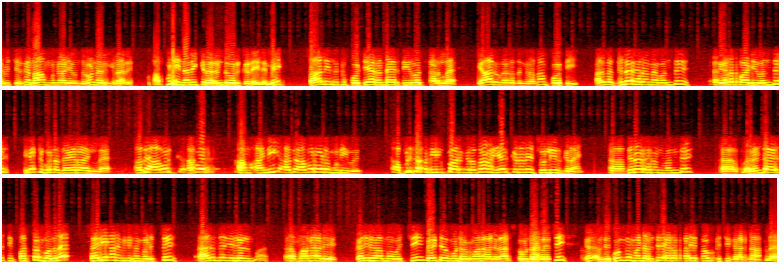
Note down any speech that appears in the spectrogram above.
அறிவிச்சிருக்கேன். நான் முன்னாடி வந்துருவோம்னு நினைக்கிறாரு. அப்படி நினைக்கிற ரெண்டு பேருக்கு இடையிலுமே ஸ்டாலினுக்கு போட்டியா ரெண்டாயிரத்தி இருபத்தி ஆறுல யார் வர்றதுங்கிறதான் போட்டி. அதுல தினகரனை வந்து எடப்பாடி வந்து ஏற்றுக்கொள்ள தயாரா இல்ல. அது அவருக்கு அவர் அணி அது அவரோட முடிவு. அப்படிதான் அவர் இருப்பாருங்கிறத நான் ஏற்கனவே சொல்லியிருக்கிறேன். தினகரன் வந்து ரெண்டாயிரத்தி பத்தொன்பதுல சரியான விகிதம் எடுத்து அருந்ததியர்கள் மாநாடு கதிர்காம வச்சு வேட்டுக்கொண்டர் மாநாடு ராஜ்கொண்டர் வச்சு கொங்கு மண்டலத்தில் எடப்பாடி தோற்கடிச்சு காட்டினாப்ல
